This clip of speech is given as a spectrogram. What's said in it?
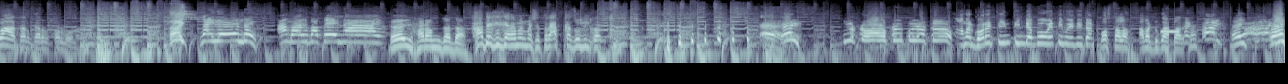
মাস আর কারও নাই রে নাই। আমার বাপে নাই। এই হারাম দাদা হাতে কি গ্রামের মাসে তোর আটকা জলিল কর। আমার ঘরে তিন তিনটা বউ এতিম হয়ে যেতাম বস্তালো আবার ঢুকা এই! এই!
